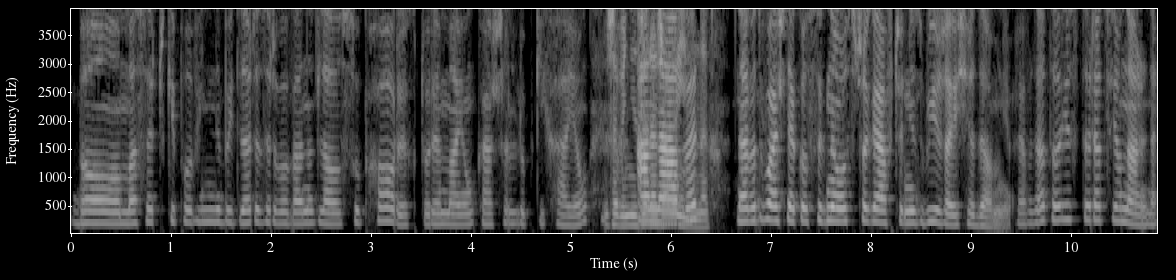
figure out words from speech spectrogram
bo maseczki powinny być zarezerwowane dla osób chorych, które mają kaszel lub kichają. Żeby nie zarażały A nawet, innych. Nawet właśnie jako sygnał ostrzegawczy, nie zbliżaj się do mnie, prawda? To jest racjonalne.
